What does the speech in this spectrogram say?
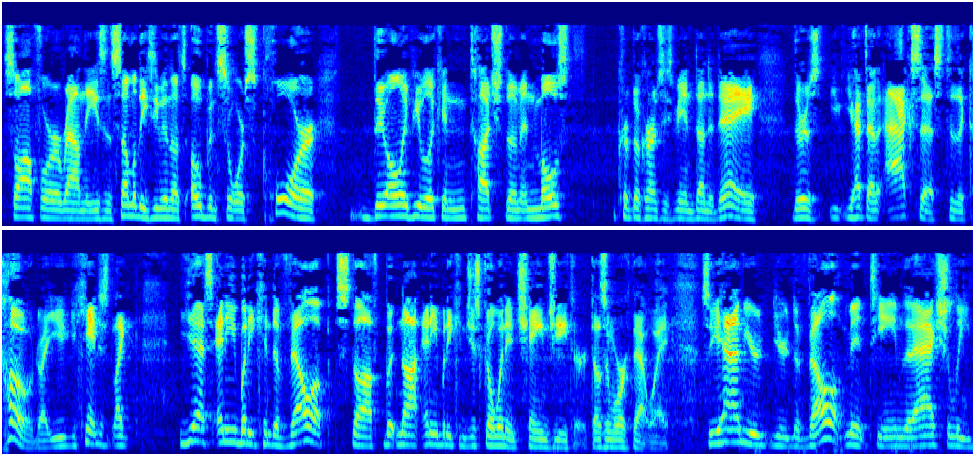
software around these, and some of these, even though it's open source core, the only people that can touch them, and most cryptocurrencies being done today, there's you, you have to have access to the code, right? You, you can't just like yes, anybody can develop stuff, but not anybody can just go in and change Ether. It doesn't work that way. So you have your, your development team that actually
